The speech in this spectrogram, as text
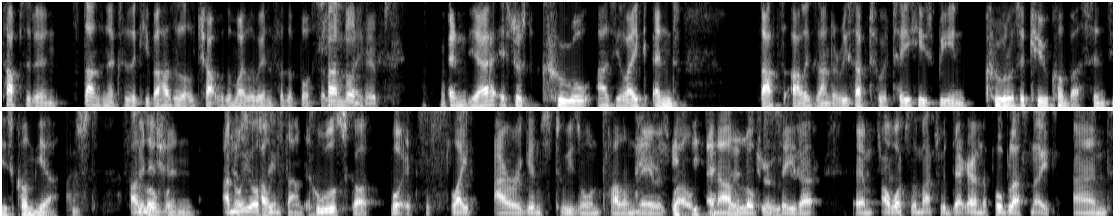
taps it in, stands next to the keeper, has a little chat with him while they're waiting for the bus. Hand on like. hips. And yeah, it's just cool as you like. And that's Alexander Isak to a T. He's been cool as a cucumber since he's come here. I just, I love. Finishing. I know you're saying cool, Scott, but it's a slight arrogance to his own talent there as well, Yeah, and I love true. to see that. Um, I watched the match with Decker in the pub last night, and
